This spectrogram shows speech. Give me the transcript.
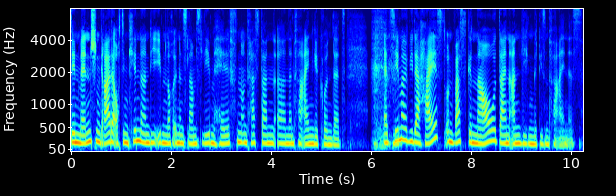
den Menschen, gerade auch den Kindern, die eben noch in den Slums leben, helfen und hast dann äh, einen Verein gegründet. Erzähl mal, wie der heißt und was genau dein Anliegen mit diesem Verein ist.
